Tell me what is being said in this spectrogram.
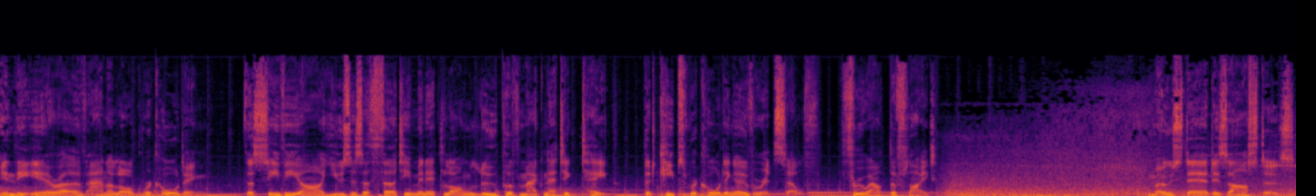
In the era of analog recording, the CVR uses a 30-minute long loop of magnetic tape that keeps recording over itself throughout the flight. Most air disasters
